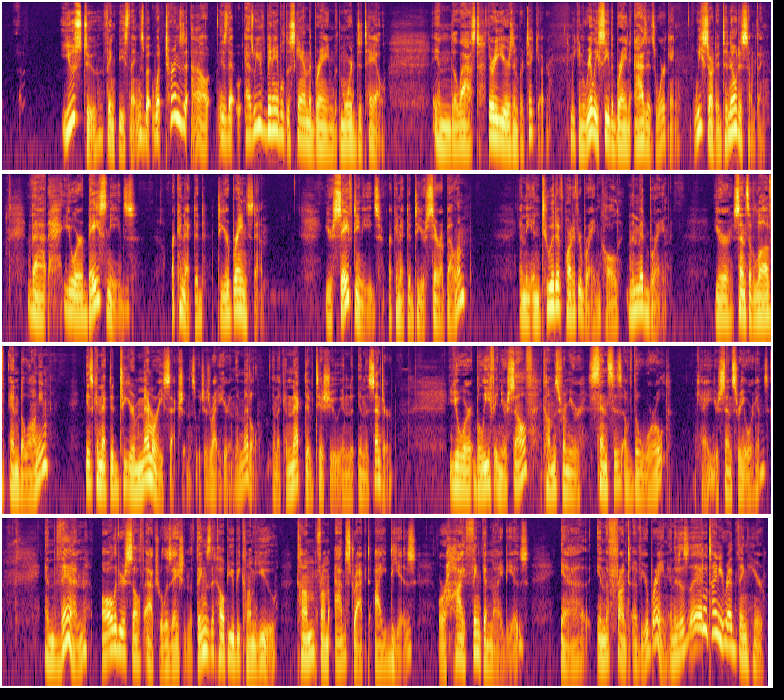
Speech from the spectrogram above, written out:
used to think these things, but what turns out is that as we've been able to scan the brain with more detail in the last 30 years in particular, we can really see the brain as it's working. We started to notice something that your base needs are connected to your brain stem. Your safety needs are connected to your cerebellum and the intuitive part of your brain called the midbrain. Your sense of love and belonging is connected to your memory sections, which is right here in the middle, and the connective tissue in the, in the center. Your belief in yourself comes from your senses of the world, okay, your sensory organs. And then all of your self actualization, the things that help you become you, come from abstract ideas or high thinking ideas uh, in the front of your brain. And there's this little tiny red thing here.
